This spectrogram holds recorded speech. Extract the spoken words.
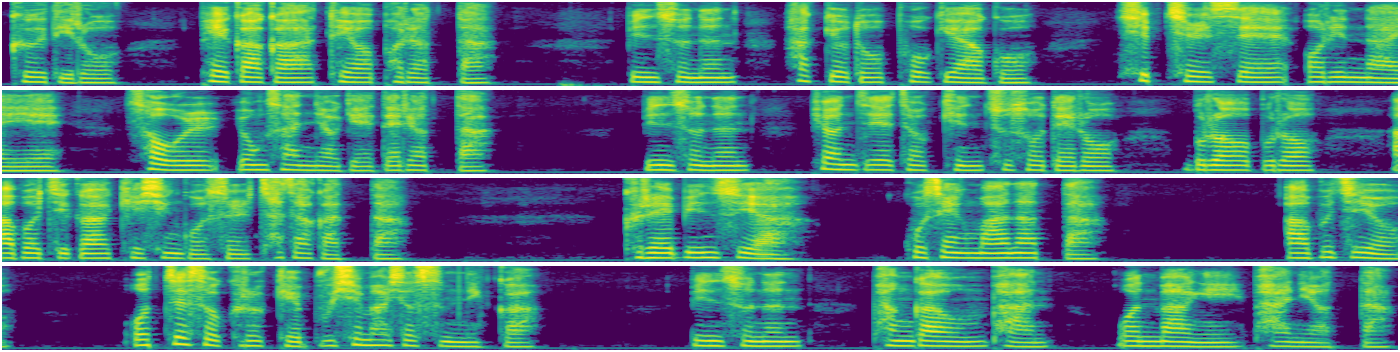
그 뒤로 배가가 되어버렸다. 민수는 학교도 포기하고 17세 어린 나이에 서울 용산역에 내렸다. 민수는 편지에 적힌 주소대로 물어 물어 아버지가 계신 곳을 찾아갔다. 그래 민수야 고생 많았다. 아버지요 어째서 그렇게 무심하셨습니까? 민수는 반가움 반 원망이 반이었다.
